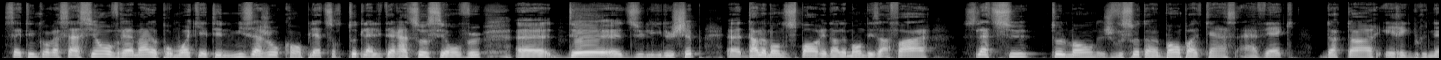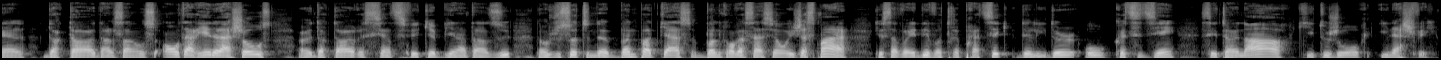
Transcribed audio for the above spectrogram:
ça a été une conversation vraiment pour moi qui a été une mise à jour complète sur toute la littérature, si on veut, euh, de, euh, du leadership euh, dans le monde du sport et dans le monde des affaires. Là-dessus, tout le monde, je vous souhaite un bon podcast avec Dr. Éric Brunel, docteur dans le sens ontarien de la chose, un docteur scientifique bien entendu. Donc je vous souhaite une bonne podcast, bonne conversation et j'espère que ça va aider votre pratique de leader au quotidien. C'est un art qui est toujours inachevé.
